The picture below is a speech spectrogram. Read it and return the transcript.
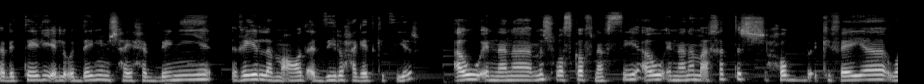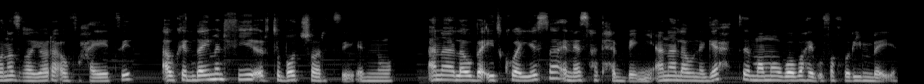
فبالتالي اللي قدامي مش هيحبني غير لما أقعد أديله حاجات كتير. أو إن أنا مش واثقة في نفسي أو إن أنا ما أخدتش حب كفاية وأنا صغيرة أو في حياتي. أو كان دايما في ارتباط شرطي إنه أنا لو بقيت كويسة الناس هتحبني. أنا لو نجحت ماما وبابا هيبقوا فخورين بيا.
